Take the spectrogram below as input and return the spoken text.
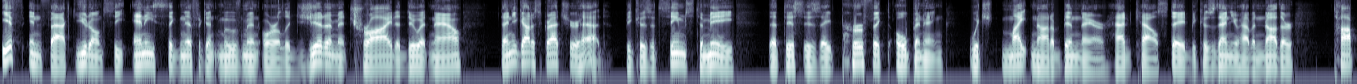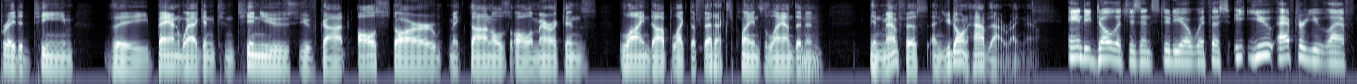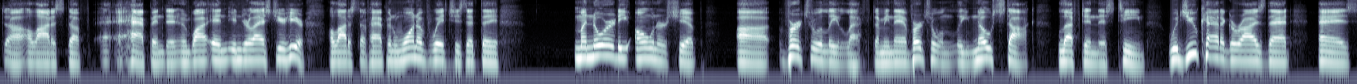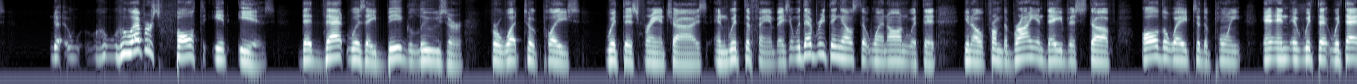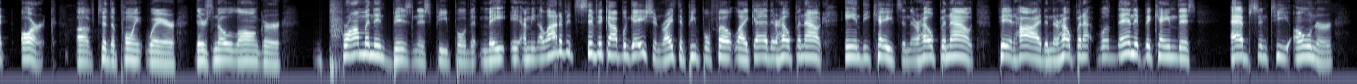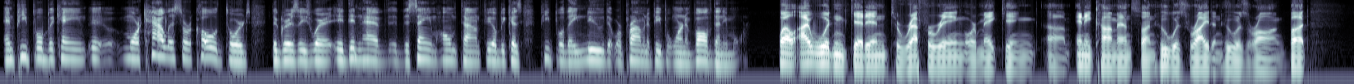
If, in fact, you don't see any significant movement or a legitimate try to do it now, then you got to scratch your head because it seems to me that this is a perfect opening, which might not have been there had Cal stayed, because then you have another top rated team the bandwagon continues. You've got all star McDonald's, All Americans lined up like the FedEx planes landing mm-hmm. in, in Memphis, and you don't have that right now. Andy Dolich is in studio with us. You After you left, uh, a lot of stuff happened, and, and why and in your last year here, a lot of stuff happened, one of which is that the minority ownership uh, virtually left. I mean, they have virtually no stock left in this team. Would you categorize that as whoever's fault it is that that was a big loser for what took place with this franchise and with the fan base and with everything else that went on with it, you know, from the Brian Davis stuff all the way to the point and, and with that with that arc of to the point where there's no longer prominent business people that may I mean a lot of it's civic obligation right? That people felt like eh, they're helping out Andy Cates and they're helping out Pitt Hyde and they're helping out well then it became this absentee owner and people became uh, more callous or cold towards the Grizzlies where it didn't have the same hometown feel because people they knew that were prominent people weren't involved anymore well, I wouldn't get into refereeing or making um, any comments on who was right and who was wrong, but –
